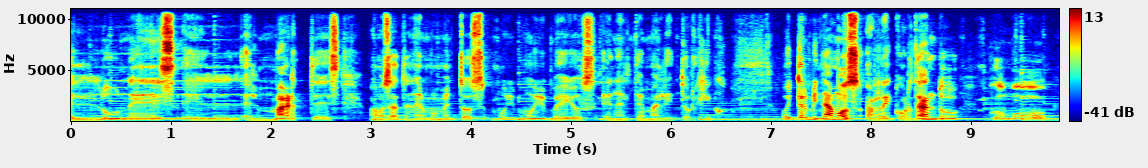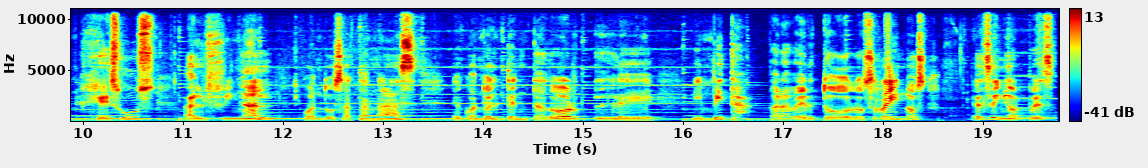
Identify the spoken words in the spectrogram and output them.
el lunes, el, martes. Vamos a tener momentos muy, muy bellos en el tema litúrgico. Hoy terminamos recordando cómo Jesús al final, cuando Satanás, eh, cuando el tentador le invita para ver todos los reinos, el Señor pues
